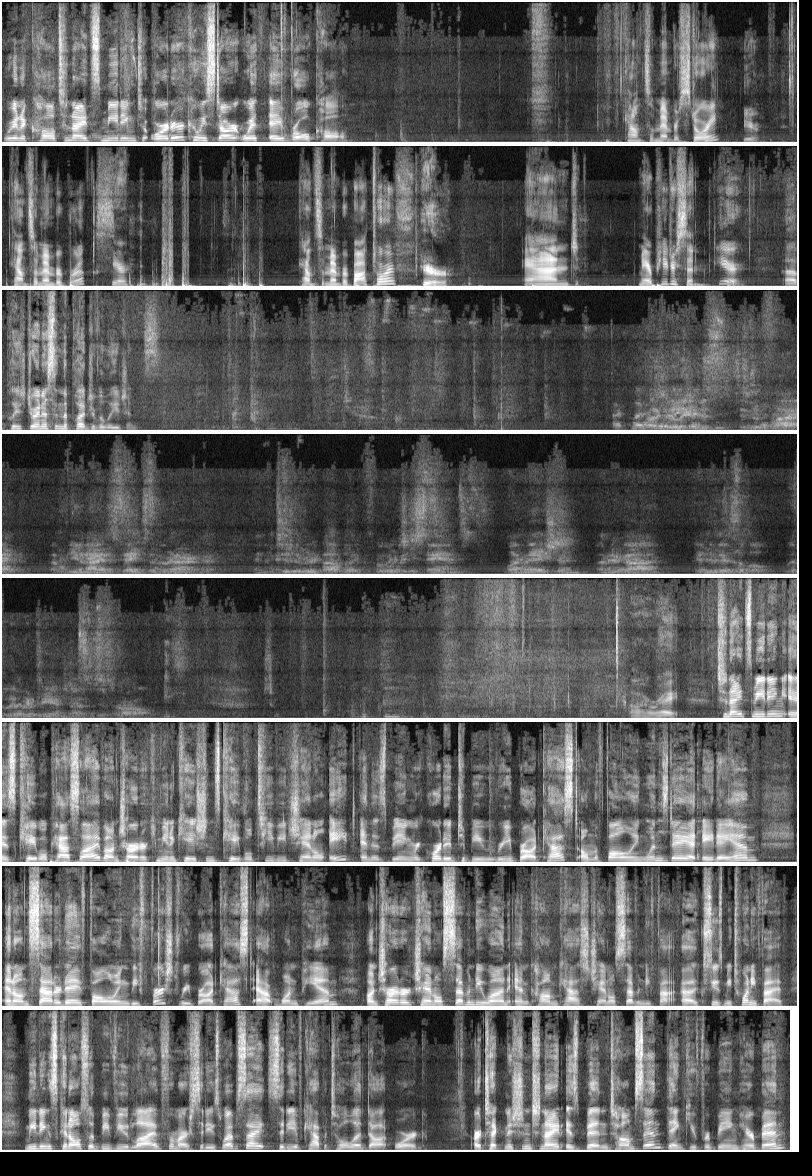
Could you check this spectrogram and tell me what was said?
We're going to call tonight's meeting to order. Can we start with a roll call? Councilmember Storey, Here. Councilmember Brooks, Here. Councilmember Bottorff, Here. and Mayor Petersen. Here. Uh, please join us in the Pledge of Allegiance. I pledge allegiance All right. Tonight's meeting is Cablecast Live on Charter Communications Cable TV Channel 8 and is being recorded to be rebroadcast on the following Wednesday at 8 a.m. and on Saturday following the first rebroadcast at 1 p.m. on Charter Channel 71 and Comcast Channel 75, uh, excuse me, 25. Meetings can also be viewed live from our city's website, cityofcapitola.org. Our technician tonight is Ben Thompson. Thank you for being here, Ben.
